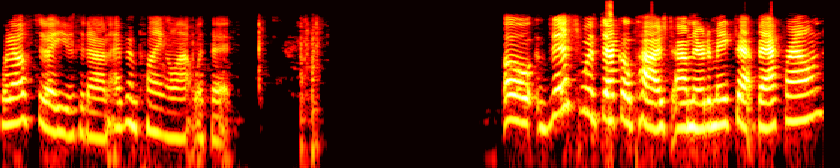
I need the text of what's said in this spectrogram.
What else did I use it on? I've been playing a lot with it. Oh, this was decoupaged on there to make that background.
